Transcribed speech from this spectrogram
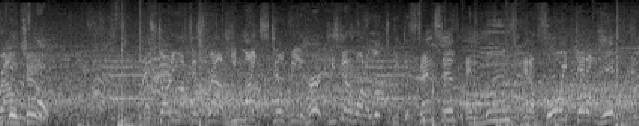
Round two. Still be hurt. He's going to want to look to be defensive and move and avoid getting hit and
